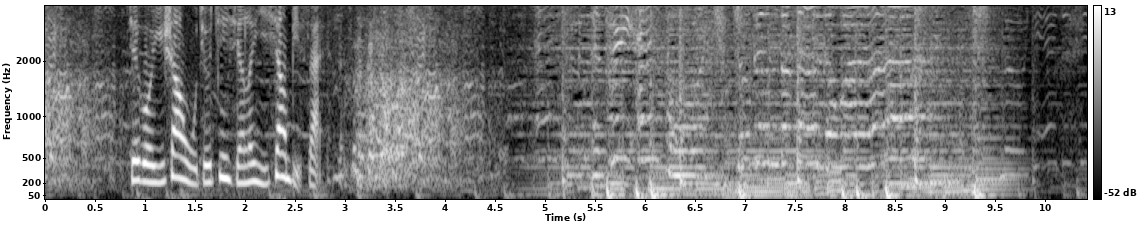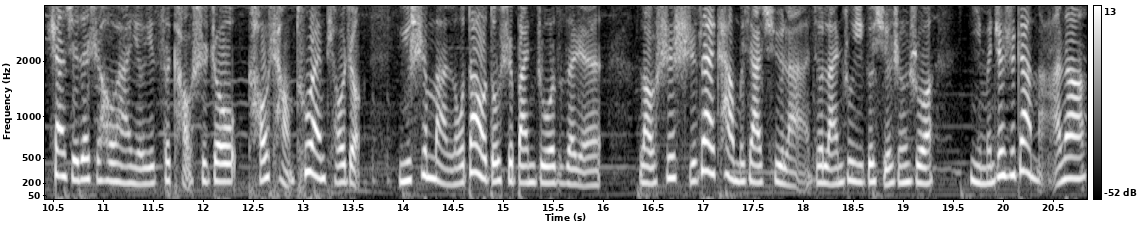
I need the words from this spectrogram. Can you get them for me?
结果一上午就进行了一项比赛。上学的时候啊，有一次考试周，考场突然调整，于是满楼道都是搬桌子的人。老师实在看不下去了，就拦住一个学生说：“你们这是干嘛呢？”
